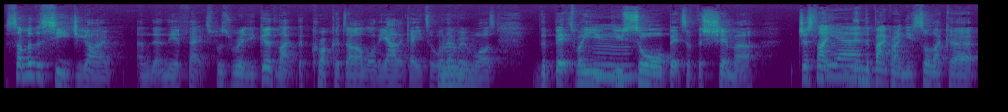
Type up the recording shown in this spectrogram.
some of the CGI and, and the effects was really good. Like the crocodile or the alligator, whatever Mm. it was, the bits where you, you saw bits of the shimmer, just like Yeah. in the background, you saw like a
